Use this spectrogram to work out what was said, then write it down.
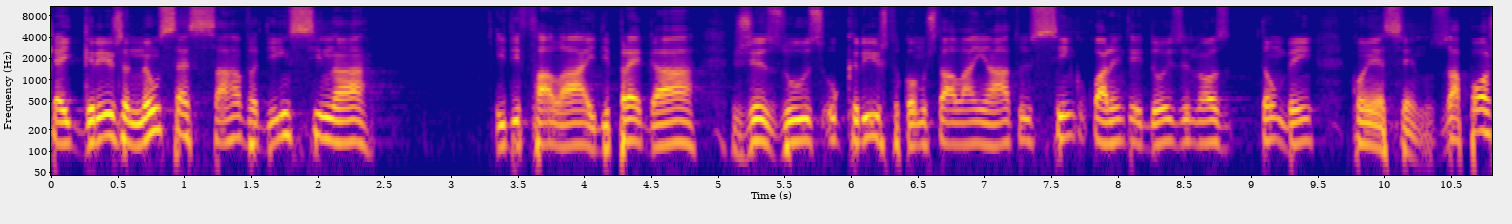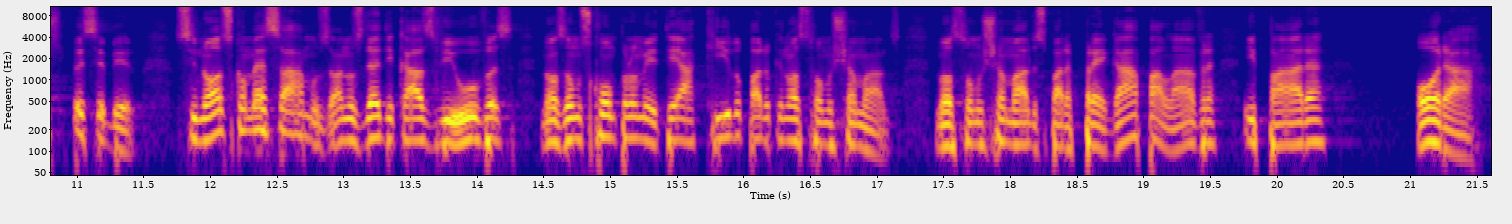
que a igreja não cessava de ensinar e de falar e de pregar Jesus, o Cristo, como está lá em Atos 5:42 e nós também conhecemos. Os apóstolos perceberam, se nós começarmos a nos dedicar às viúvas, nós vamos comprometer aquilo para o que nós fomos chamados. Nós fomos chamados para pregar a palavra e para orar.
